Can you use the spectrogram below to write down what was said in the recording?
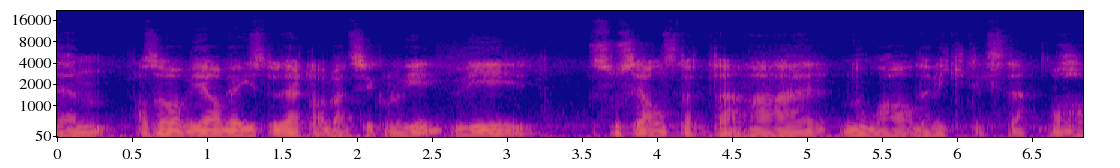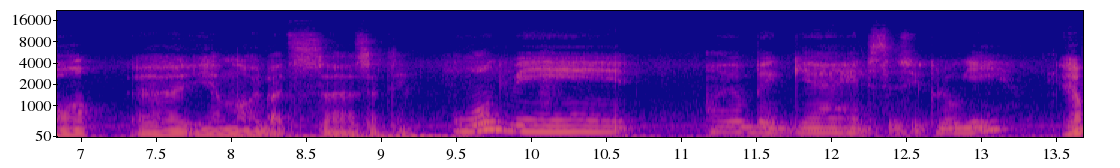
Den, altså, vi har begge studert arbeidspsykologi. Vi, sosial støtte er noe av det viktigste å ha uh, i en arbeidssetting. Og vi har jo begge helsepsykologi. Ja.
